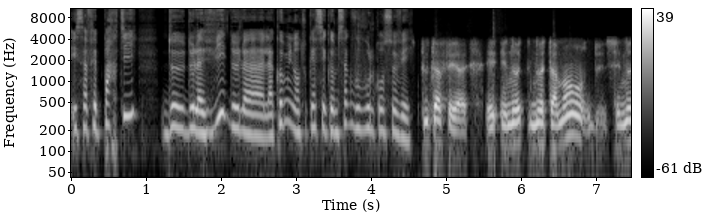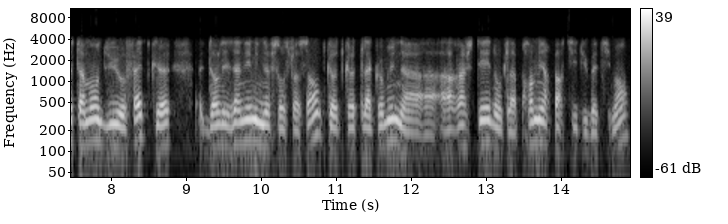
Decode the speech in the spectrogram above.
et ça fait partie de, de la vie de la, la commune. En tout cas, c'est comme ça que vous vous le concevez. Tout à fait, et, et notamment c'est notamment dû au fait que dans les années 1960, quand, la commune a, racheté donc la première partie du bâtiment,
